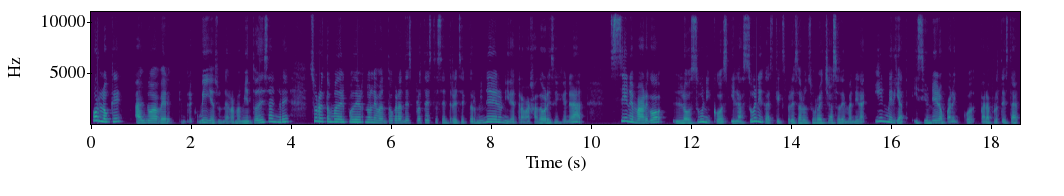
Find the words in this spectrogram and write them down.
por lo que, al no haber, entre comillas, un derramamiento de sangre, su retoma del poder no levantó grandes protestas entre el sector minero ni de trabajadores en general. Sin embargo, los únicos y las únicas que expresaron su rechazo de manera inmediata y se unieron para, protestar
